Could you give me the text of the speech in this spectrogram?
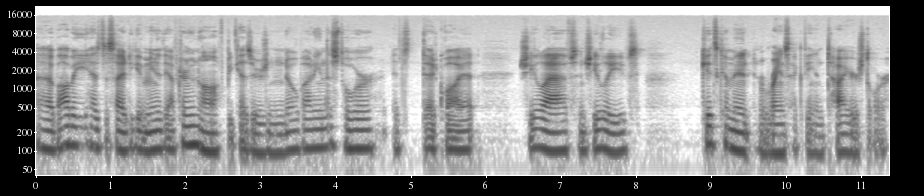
Uh, Bobby has decided to give me the afternoon off because there's nobody in the store. It's dead quiet. She laughs and she leaves. Kids come in and ransack the entire store.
